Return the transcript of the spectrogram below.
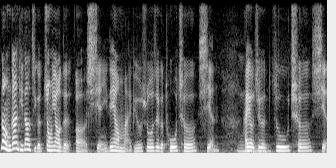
那我们刚才提到几个重要的呃险一定要买，比如说这个拖车险，还有这个租车险。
